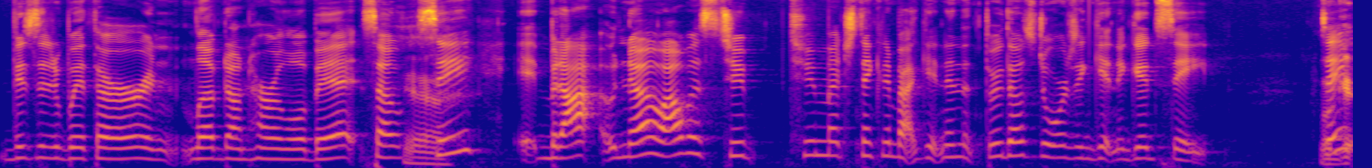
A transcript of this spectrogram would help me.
visited with her and loved on her a little bit. So Yeah. see, it, but I no, I was too too much thinking about getting in the, through those doors and getting a good seat. Well, See?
